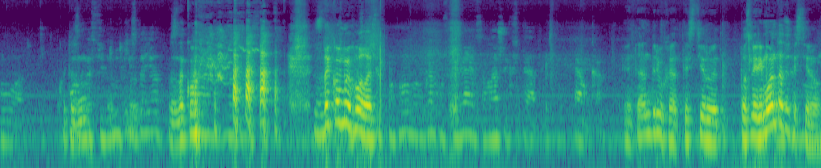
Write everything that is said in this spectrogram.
Вот. Какой-то зн- знакомый, знакомый голос. Попробуем, как ускоряется наш X5. М-ка. Это Андрюха тестирует. После ремонта ты тестировал?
